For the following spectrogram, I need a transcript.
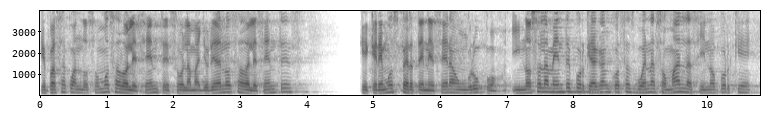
¿Qué pasa cuando somos adolescentes o la mayoría de los adolescentes que queremos pertenecer a un grupo? Y no solamente porque hagan cosas buenas o malas, sino porque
